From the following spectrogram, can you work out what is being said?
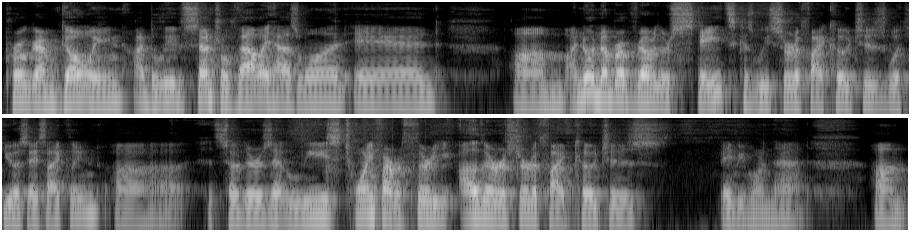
program going, I believe Central Valley has one, and um, I know a number of other states because we certify coaches with USA Cycling. Uh, so there's at least 25 or 30 other certified coaches, maybe more than that, um,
